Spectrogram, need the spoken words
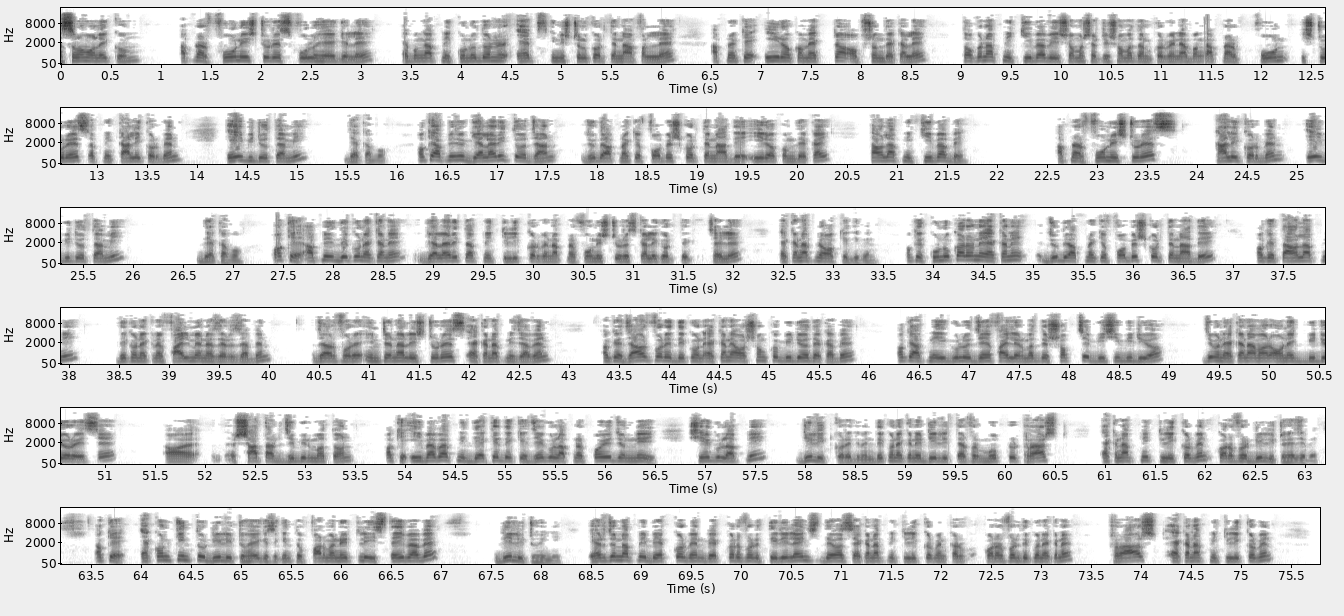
আসসালামু আলাইকুম। আপনার ফোন স্টোরেজ ফুল হয়ে গেলে এবং আপনি কোনো ধরনের অ্যাপস ইনস্টল করতে না পারলে আপনাকে এই রকম একটা অপশন দেখালে তখন আপনি কীভাবে এই সমস্যাটি সমাধান করবেন এবং আপনার ফোন স্টোরেজ আপনি কালি করবেন, এই ভিডিওতে আমি দেখাবো। ওকে, আপনি যদি গ্যালারিতেও যান, যদি আপনাকে প্রবেশ করতে না দেয় এইরকম দেখায়, তাহলে আপনি কীভাবে আপনার ফোন স্টোরেজ কালি করবেন, এই ভিডিওতে আমি দেখাবো। ওকে আপনি দেখুন এখানে গ্যালারিতে আপনি ক্লিক করবেন আপনার ফোন স্টোরেজ খালি করতে চাইলে, এখানে আপনি ওকে দিবেন। ওকে কোনো কারণে এখানে যদি আপনাকে প্রবেশ করতে না দেয় ওকে তাহলে আপনি দেখুন এখানে ফাইল ম্যানেজারে যাবেন, যাওয়ার পরে ইন্টারনাল স্টোরেজ এখানে আপনি যাবেন। ওকে যাওয়ার পরে দেখুন এখানে অসংখ্য ভিডিও দেখাবে। ওকে আপনি এইগুলো যে ফাইলের মধ্যে সবচেয়ে বেশি ভিডিও যেমন এখানে আমার অনেক ভিডিও রয়েছে সাত আট জিবির মতন। ওকে, এইভাবে আপনি দেখে দেখে যেগুলো আপনার প্রয়োজন নেই, সেগুলো আপনি ডিলিট করে দিবেন। দেখুন, এখানে ডিলিট তারপর মুভ টু ট্রাস্ট এখানে আপনি ক্লিক করবেন, করার পর ডিলিট হয়ে যাবে। ওকে, এখন কিন্তু ডিলিট হয়ে গেছে, কিন্তু পার্মানেন্টলি স্থায়ীভাবে ডিলিট হয়নি। এর জন্য আপনি ব্যাক করবেন ব্যাক করার পরে থ্রি লাইন্স দেওয়া আছে, এখানে আপনি ক্লিক করবেন কর- করার পরে দেখুন এখানে ট্রাস্ট এখানে আপনি ক্লিক করবেন,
